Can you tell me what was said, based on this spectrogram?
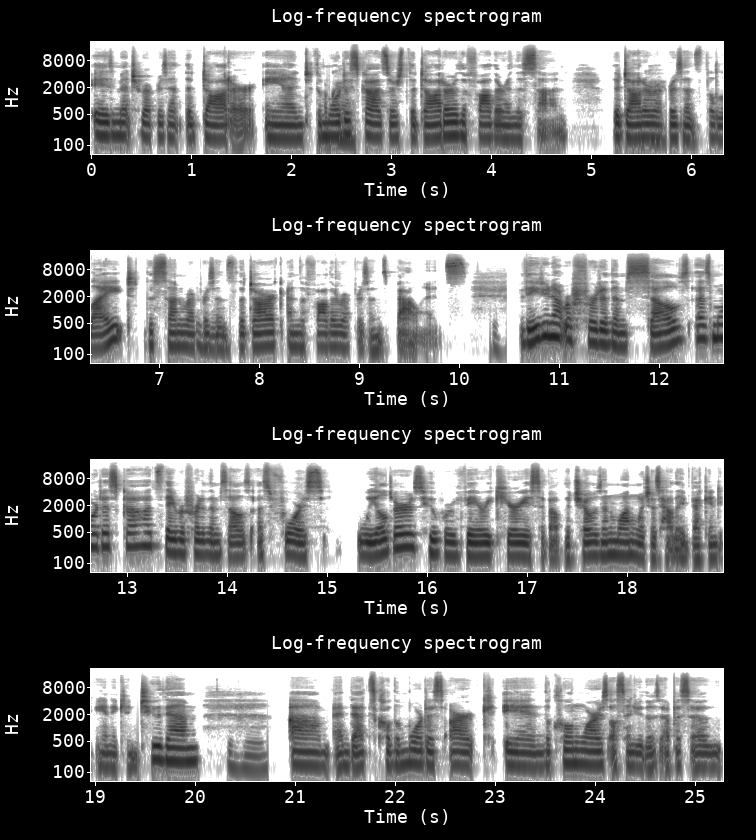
is meant to represent the daughter. And the Okay. Mortis gods, there's the daughter, the father, and the son. The daughter Okay. represents the light, the son Mm-hmm. represents the dark, and the father represents balance. Mhm. They do not refer to themselves as Mortis gods, they refer to themselves as Force wielders who were very curious about the chosen one, which is how they beckoned Anakin to them. Mhm. Um, and that's called the Mortis arc in the Clone Wars. I'll send you those episodes.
